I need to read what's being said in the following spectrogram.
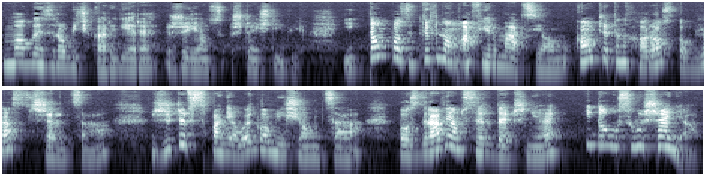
mogę zrobić karierę żyjąc szczęśliwie. I tą pozytywną afirmacją kończę ten horoskop dla strzelca. Życzę wspaniałego miesiąca. Pozdrawiam serdecznie i do usłyszenia.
